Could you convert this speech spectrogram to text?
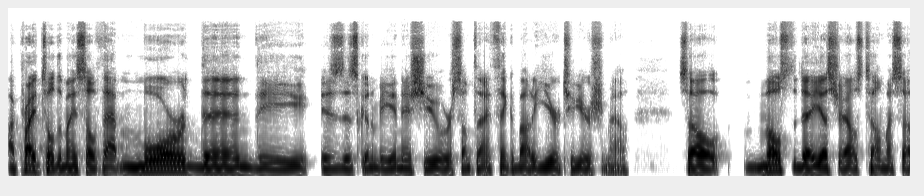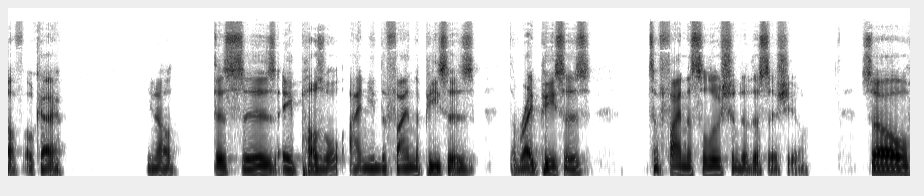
I probably told myself that more than the is this going to be an issue or something I think about a year, two years from now. So most of the day yesterday, I was telling myself, okay, you know, this is a puzzle. I need to find the pieces, the right pieces, to find the solution to this issue. So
